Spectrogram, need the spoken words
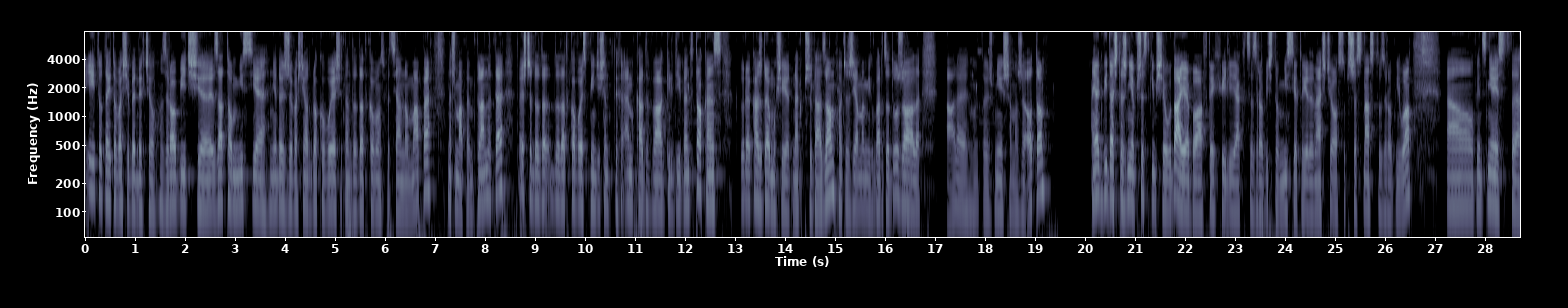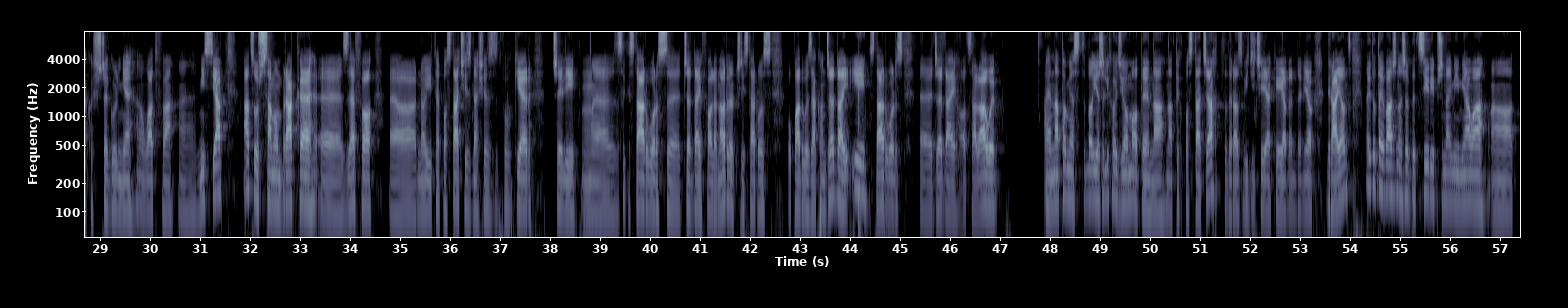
I tutaj to właśnie będę chciał zrobić. E, Za tą misję nie dość, że właśnie odblokowuje się tę dodatkową specjalną mapę, znaczy mapę, planetę, to jeszcze doda- dodatkowo jest 50 tych MK2 Guild Event Tokens, które każdemu się jednak przydadzą, chociaż ja mam ich bardzo dużo, ale, ale to już mniejsza może o to. Jak widać też nie wszystkim się udaje, bo w tej chwili jak chcę zrobić tą misję, to 11 osób z 16 zrobiło. E, więc nie jest to jakoś szczególnie łatwa e, misja. A cóż, samą brakę, e, Zefo, no i te postaci zna się z dwóch gier, czyli mm, Star Wars Jedi Fallen Order, czyli Star Wars Upadły Zakon Jedi i Star Wars Jedi Ocalały. E, Natomiast no, jeżeli chodzi o mody na, na tych postaciach, to teraz widzicie jakie ja będę miał grając. No i tutaj ważne, żeby Ciri przynajmniej miała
